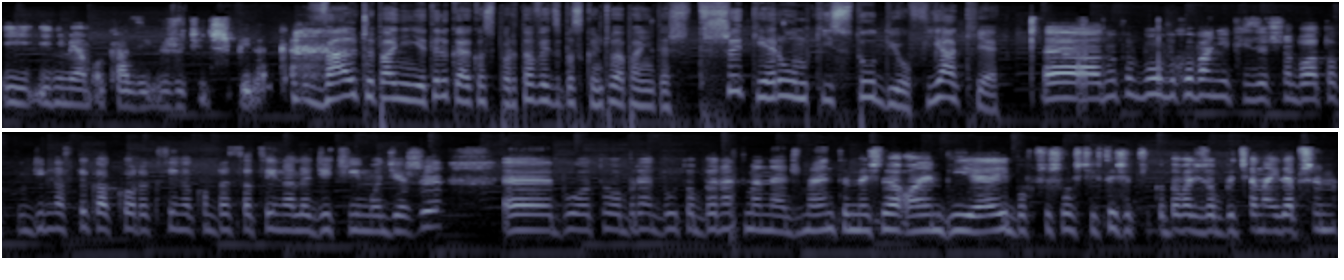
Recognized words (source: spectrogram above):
i, i, nie miałam okazji wyrzucić szpilek. Walczy Pani nie tylko jako sportowiec, bo skończyła Pani też trzy kierunki studiów. Jakie? E, no to było wychowanie fizyczne, była to gimnastyka korekcyjno-kompensacyjna dla dzieci i młodzieży. E, było to, był to brand management, myślę o MBA, bo w przyszłości chcę się przygotować do bycia najlepszym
